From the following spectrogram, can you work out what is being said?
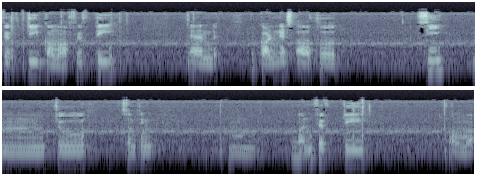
50 comma 50 and the coordinates of C um, to something um, 150 comma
